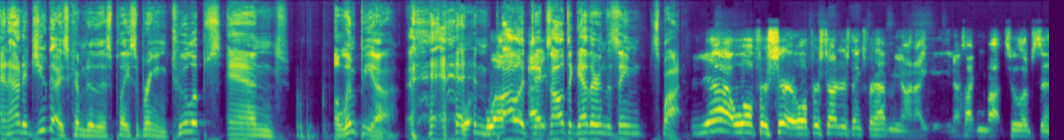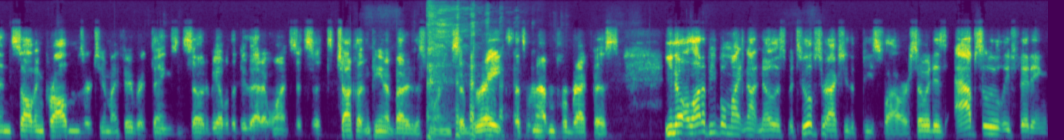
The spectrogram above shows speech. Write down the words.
And how did you guys come to this place of bringing tulips and Olympia and well, politics I, all together in the same spot? Yeah, well, for sure. Well, for starters, thanks for having me on. I, you know, talking about tulips and solving problems are two of my favorite things, and so to be able to do that at once, it's, it's chocolate and peanut butter this morning. So great. That's what I'm having for breakfast. You know, a lot of people might not know this, but tulips are actually the peace flower. So it is absolutely fitting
